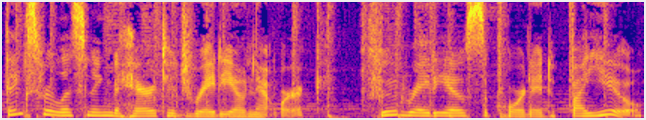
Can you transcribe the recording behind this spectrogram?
Thanks for listening to Heritage Radio Network, food radio supported by you.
